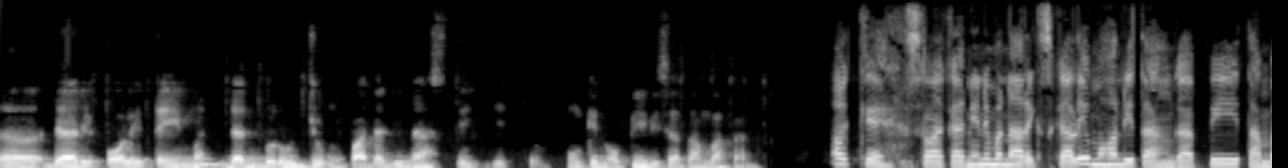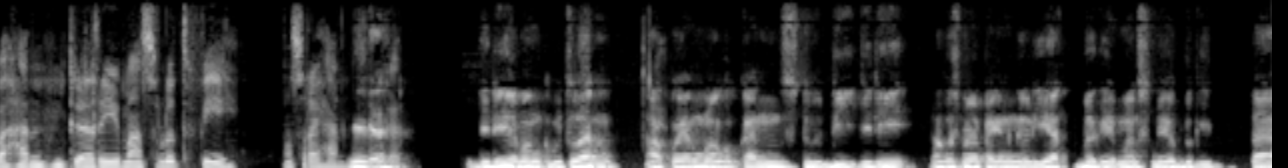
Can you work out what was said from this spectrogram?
uh, dari politainment dan berujung pada dinasti gitu. Mungkin Opi bisa tambahkan. Oke, silakan. Ini menarik sekali. Mohon ditanggapi tambahan dari Mas Lutfi, Mas Rehan. Iya. silakan. Jadi emang kebetulan aku yang melakukan studi, jadi aku sebenarnya pengen ngelihat bagaimana sebenarnya berita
